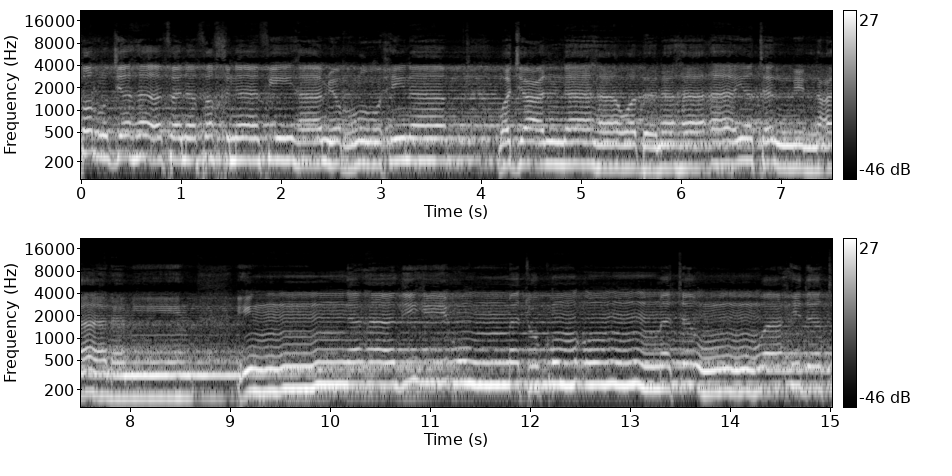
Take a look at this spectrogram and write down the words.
فرجها فنفخنا فيها من روحنا. وجعلناها وابنها آية للعالمين. إن هذه أمتكم أمة واحدة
